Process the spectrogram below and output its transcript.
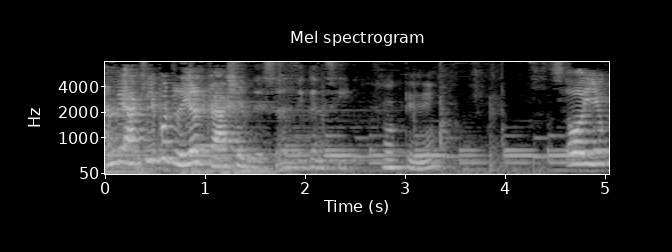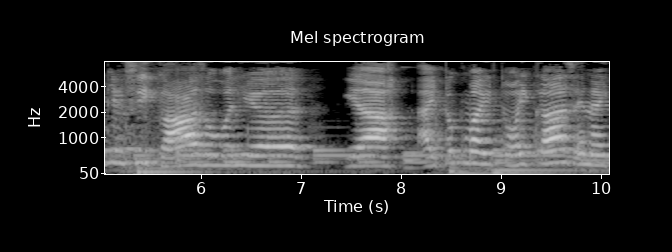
And we actually put real trash in this as you can see. Okay. So you can see cars over here. Yeah, I took my toy cars and I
